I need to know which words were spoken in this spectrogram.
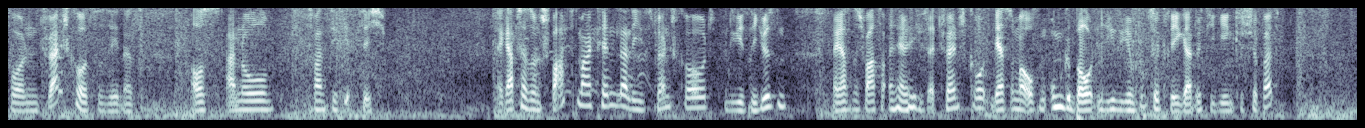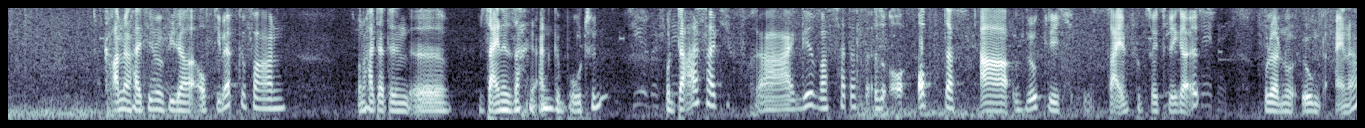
von Trenchcoat zu sehen ist. Aus Anno 2070. Da gab es ja so einen Schwarzmarkthändler, der hieß Trenchcoat, für die, die es nicht wissen. Da gab es einen Schwarzmarkthändler, der hieß Trenchcoat. Der ist immer auf einen umgebauten riesigen Flugzeugträger durch die Gegend geschippert. Kam dann halt hin und wieder auf die Map gefahren und hat dann äh, seine Sachen angeboten. Und da ist halt die Frage, was hat das, also ob das A wirklich sein Flugzeugträger ist oder nur irgendeiner.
